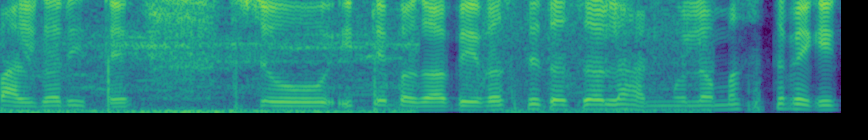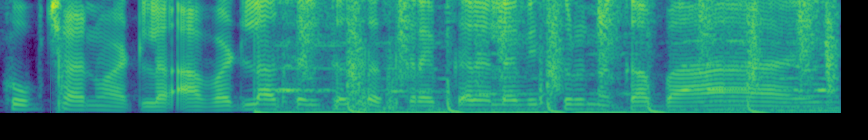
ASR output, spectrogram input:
पालघर इथे. सो इथे बघा व्यवस्थित असं लहान मुलं मस्तपैकी खूप छान वाटलं. आवडलं असेल तर सबस्क्राईब करायला विसरू नका. बाय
